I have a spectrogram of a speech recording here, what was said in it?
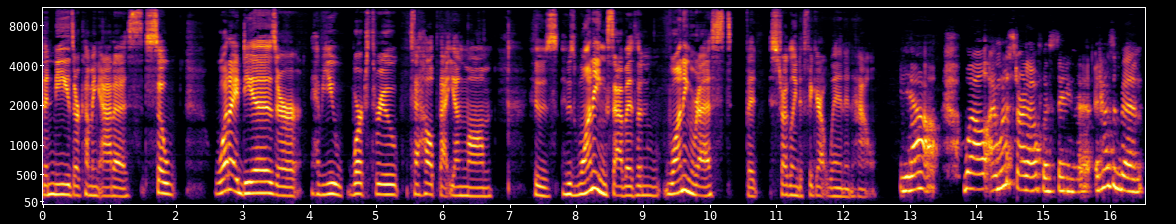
the needs are coming at us. So what ideas or have you worked through to help that young mom who's who's wanting Sabbath and wanting rest but struggling to figure out when and how? Yeah. Well, I want to start off with saying that it hasn't been,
